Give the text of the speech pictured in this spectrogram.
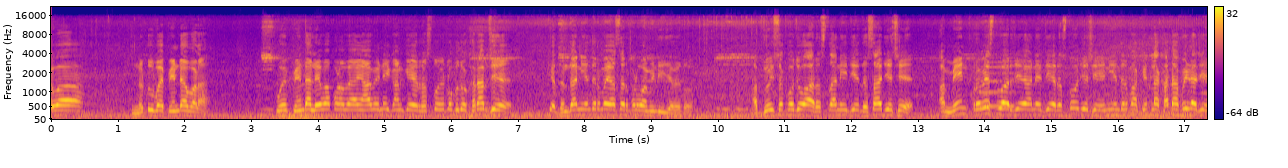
એવા નટુભાઈ પેંડાવાળા. કોઈ પેંડા લેવા પણ હવે અહીંયા આવે નહીં, કારણ કે રસ્તો એટલો બધો ખરાબ છે કે ધંધાની અંદરમાં અસર પડવા માંડી જવે તો. આપ જોઈ શકો છો, આ રસ્તાની જે દશા જે છે, આ મેઇન પ્રવેશ દ્વાર છે અને જે રસ્તો જે છે, એની અંદરમાં કેટલા ખાડા પડ્યા છે,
